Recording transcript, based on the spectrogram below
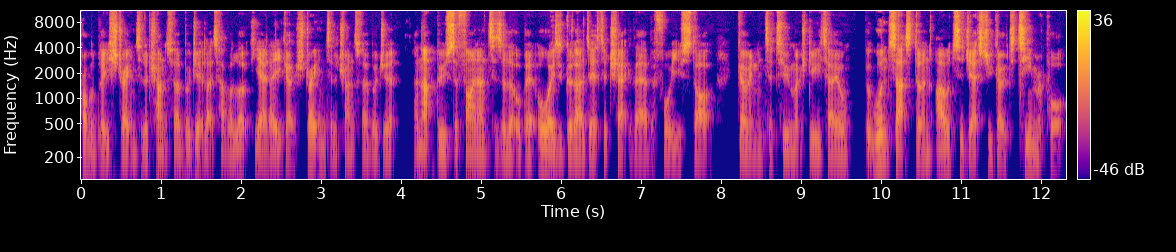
probably straight into the transfer budget. Let's have a look. Yeah, there you go, straight into the transfer budget. And that boosts the finances a little bit. Always a good idea to check there before you start going into too much detail. But once that's done, I would suggest you go to Team Report.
